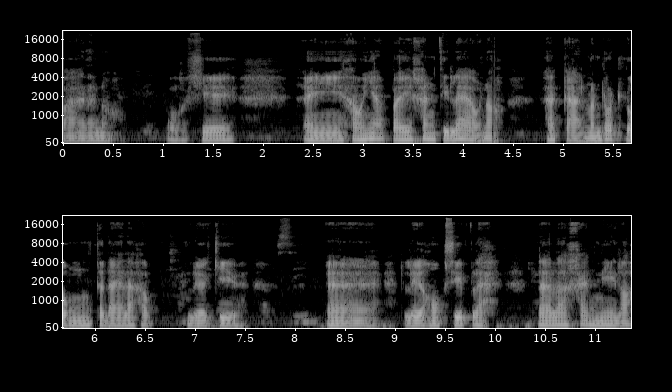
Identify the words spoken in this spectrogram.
บายแล้วเนาะโอเค ไอเฮาเนี่ยไปข้างที่แล้วเนาะอากาศมันลดลงแต่ใดแล้วครับ เหลือกี่เอ่อเหลือหกสิบละแล้วละข้างนี้เหรอ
